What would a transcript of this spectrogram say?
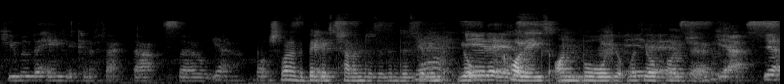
human behaviour can affect that. So yeah, watch. one of the biggest space. challenges, isn't it? Yeah, Getting your it is. colleagues on board your, with It your is, project. Yes. Yeah,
